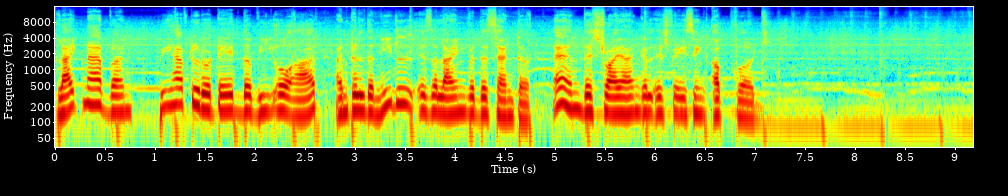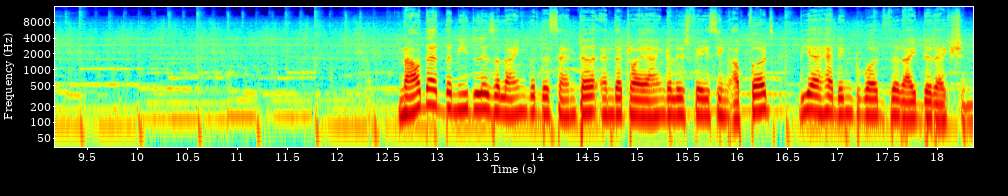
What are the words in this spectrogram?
Like Nav1, we have to rotate the VOR until the needle is aligned with the center and this triangle is facing upwards. Now that the needle is aligned with the center and the triangle is facing upwards, we are heading towards the right direction.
